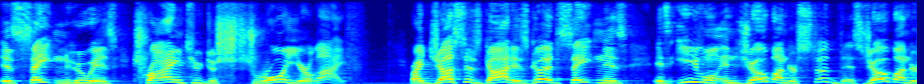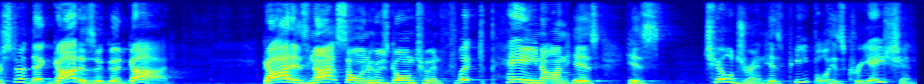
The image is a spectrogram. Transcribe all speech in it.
is Satan who is trying to destroy your life. Right? Just as God is good, Satan is, is evil. And Job understood this. Job understood that God is a good God. God is not someone who's going to inflict pain on his, his children, his people, his creation.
